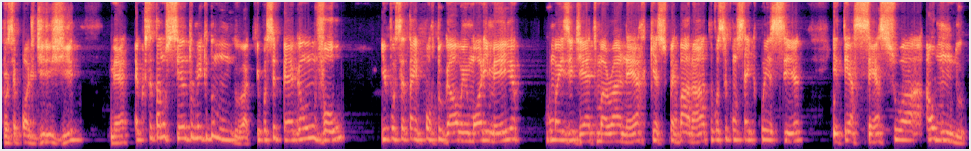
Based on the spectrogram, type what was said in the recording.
que você pode dirigir, né, é porque você está no centro meio que do mundo. Aqui você pega um voo e você está em Portugal em uma hora e meia, com uma EasyJet, uma Ryanair, que é super barato, você consegue conhecer e ter acesso a, ao mundo.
